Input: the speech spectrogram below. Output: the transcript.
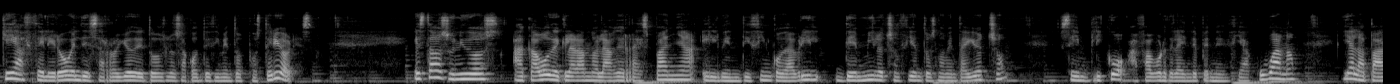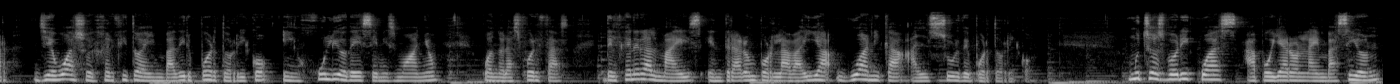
que aceleró el desarrollo de todos los acontecimientos posteriores. Estados Unidos acabó declarando la guerra a España el 25 de abril de 1898, se implicó a favor de la independencia cubana y a la par llevó a su ejército a invadir Puerto Rico en julio de ese mismo año, cuando las fuerzas del general Miles entraron por la bahía Guánica al sur de Puerto Rico. Muchos boricuas apoyaron la invasión,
